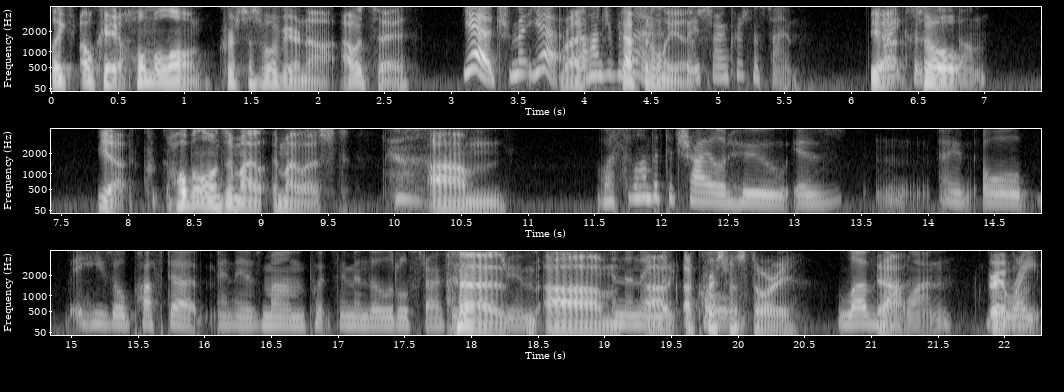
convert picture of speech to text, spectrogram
Like okay, Home Alone, Christmas movie or not? I would say Yeah, trem- yeah, Right? 100%. Definitely it's is. based around Christmas time. yeah. Great Christmas so film. yeah, Home Alone's in my in my list. Um, What's the one with the child who is all he's all puffed up and his mom puts him in the little starfish costume. um, And then they uh, the a Christmas. Story. Love yeah. that one. Great Great,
